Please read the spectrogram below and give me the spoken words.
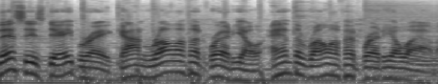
This is Daybreak on Relevant Radio and the Relevant Radio app.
